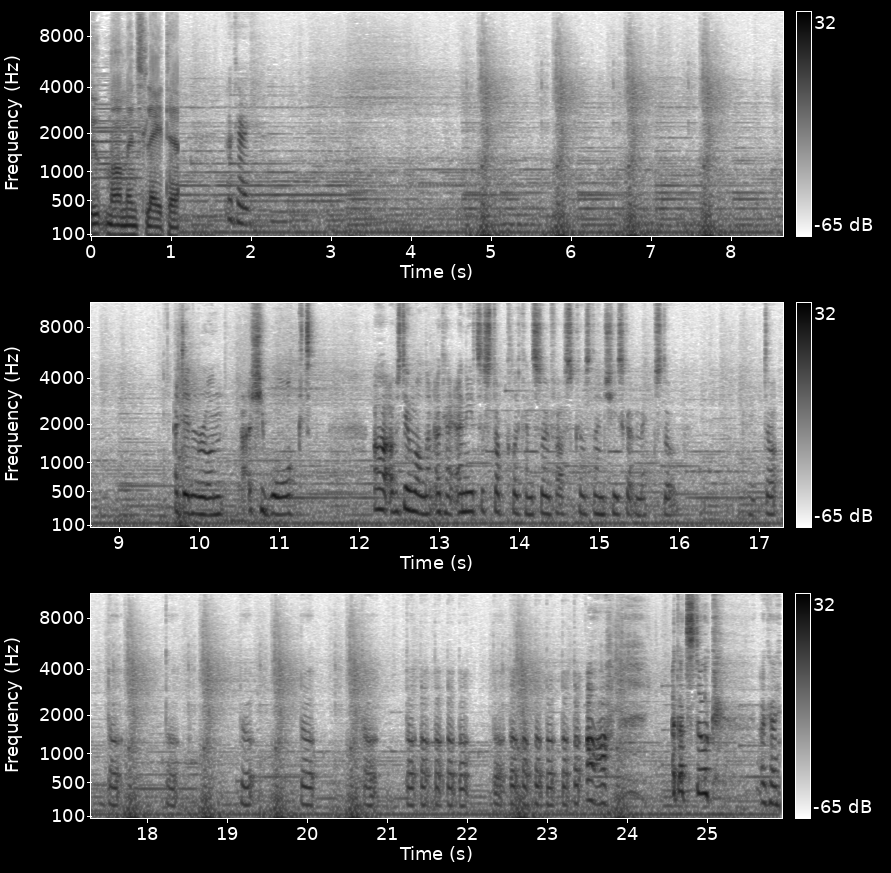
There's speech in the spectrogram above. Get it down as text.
Two moments later. Okay. I didn't run. She walked. Oh, I was doing well then. Okay, I need to stop clicking so fast because then she's getting mixed up. Okay, dot, dot, dot, dot, dot. Ah! I got stuck! Okay.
